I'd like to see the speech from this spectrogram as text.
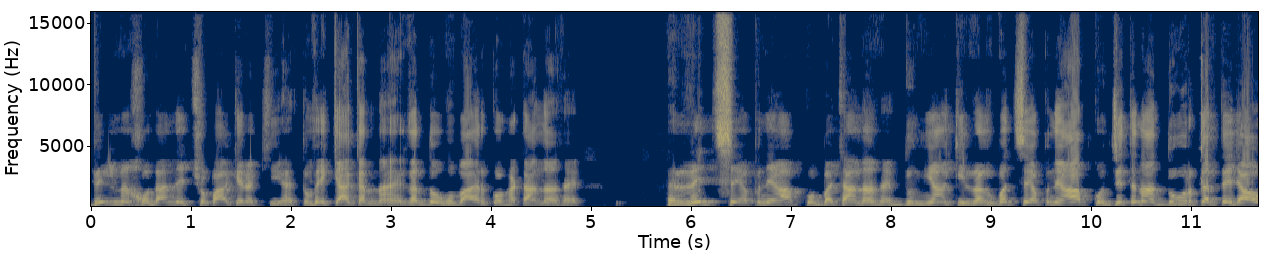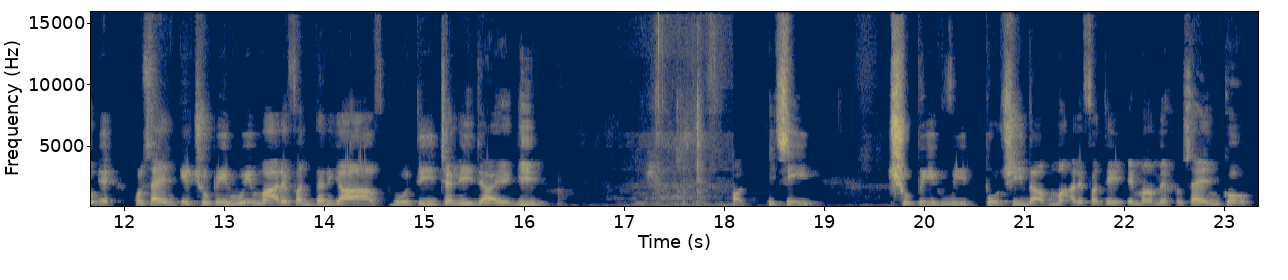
दिल में खुदा ने छुपा के रखी है। तुम्हें क्या करना है? गर्दो गुबार को हटाना है। रिज से अपने आप को बचाना है। दुनिया की रगबत से अपने आप को जितना दूर करते जाओगे, हुसैन की छुपी हुई मारिफत दरियाफ्त होती चली जाएगी। और इसी छुपी हुई पोशीदा मारफत इमाम हुसैन को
